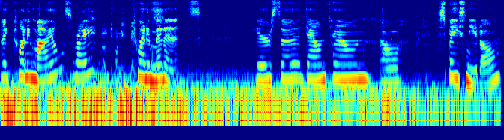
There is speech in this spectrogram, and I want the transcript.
like 20 miles, right? No, 20 minutes. 20 minutes. Here's the downtown oh, Space Needle.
